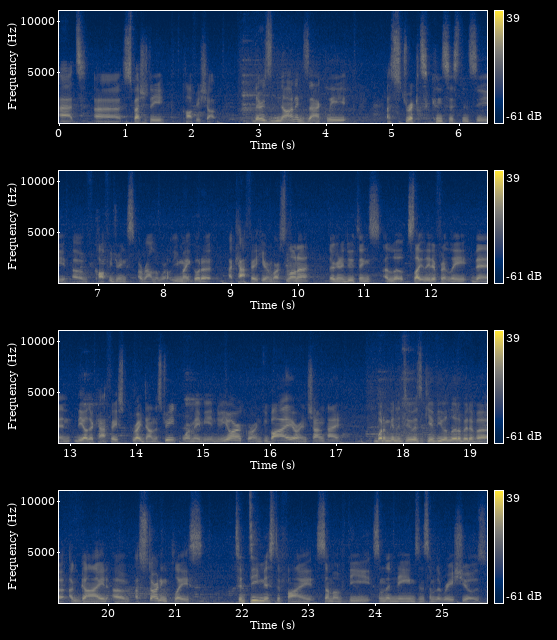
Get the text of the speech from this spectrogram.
at a specialty coffee shop. There's not exactly a strict consistency of coffee drinks around the world. You might go to a cafe here in Barcelona, they're gonna do things a little slightly differently than the other cafes right down the street, or maybe in New York, or in Dubai, or in Shanghai. What I'm gonna do is give you a little bit of a, a guide of a starting place to demystify some of the some of the names and some of the ratios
